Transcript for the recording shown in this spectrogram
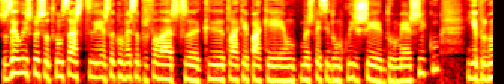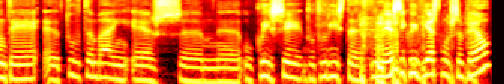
José Luís Peixoto, começaste esta conversa por falar que Tlaquepaque é uma espécie de um clichê do México e a pergunta é, tu também és uh, o clichê do turista no México e vieste com um chapéu?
